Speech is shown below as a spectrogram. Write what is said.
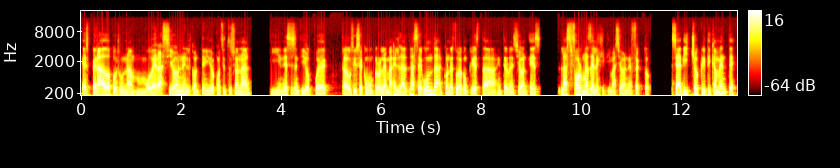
esperado pues una moderación en el contenido constitucional y en ese sentido puede traducirse como un problema. La, la segunda, con esto voy a concluir esta intervención, es las formas de legitimación en efecto. Se ha dicho críticamente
